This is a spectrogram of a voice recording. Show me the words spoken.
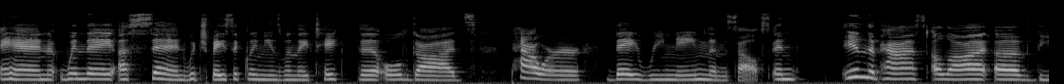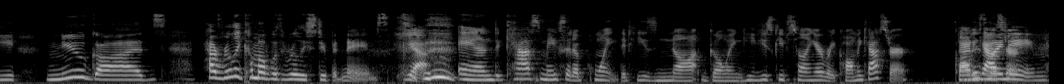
and when they ascend, which basically means when they take the old god's power, they rename themselves. And in the past, a lot of the new gods have really come up with really stupid names. yeah, and Cass makes it a point that he's not going. He just keeps telling everybody, "Call me Castor." Call That me is my name.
